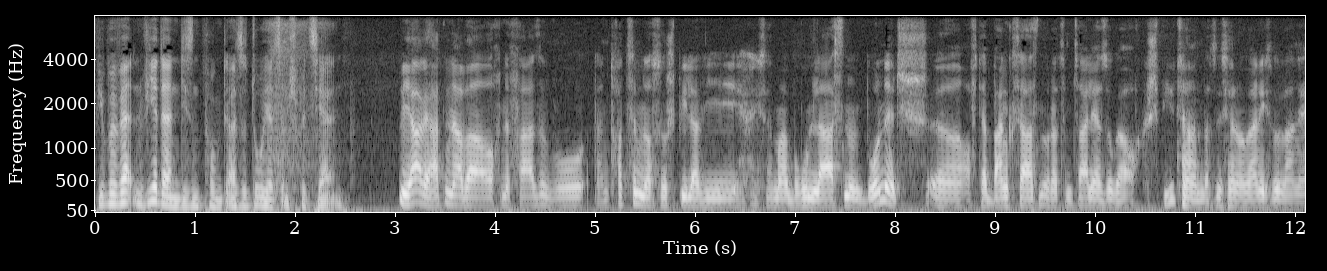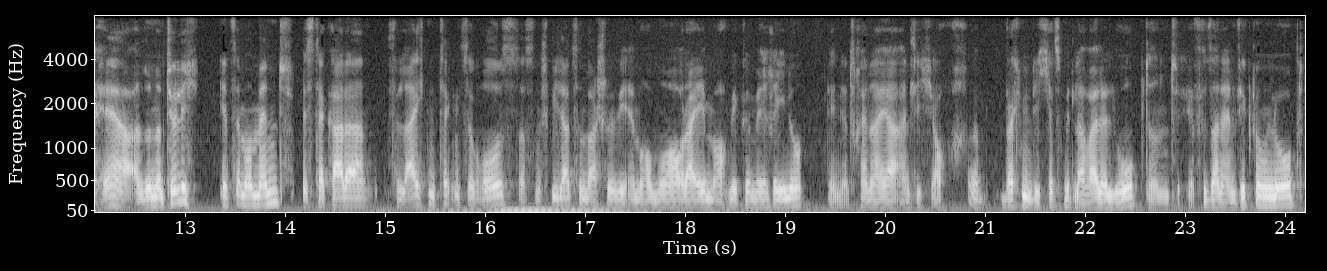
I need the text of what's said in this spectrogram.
Wie bewerten wir denn diesen Punkt, also du jetzt im Speziellen? Ja, wir hatten aber auch eine Phase, wo dann trotzdem noch so Spieler wie, ich sag mal, Brun Larsen und Bonic äh, auf der Bank saßen oder zum Teil ja sogar auch gespielt haben. Das ist ja noch gar nicht so lange her. Also natürlich, jetzt im Moment ist der Kader vielleicht ein Ticken zu groß, dass ein Spieler zum Beispiel wie Emre Moore oder eben auch Mikkel Merino, den der Trainer ja eigentlich auch äh, wöchentlich jetzt mittlerweile lobt und für seine Entwicklung lobt,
